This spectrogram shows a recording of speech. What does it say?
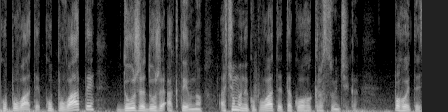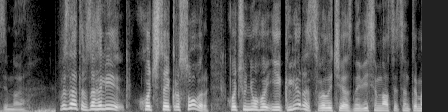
купувати. Купувати дуже-дуже активно. А чому не купувати такого красунчика? Погодьтесь зі мною. Ви знаєте, взагалі, хоч цей кросовер, хоч у нього і кліренс величезний, 18 см,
